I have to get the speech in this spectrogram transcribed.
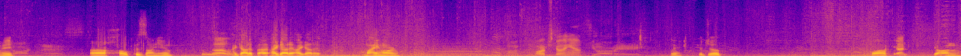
Right. Uh, Hulk is on you. Oh, I got it back. I got it. I got it. My horn. Orbs going out. Okay, good job. Block. gun. Gun.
